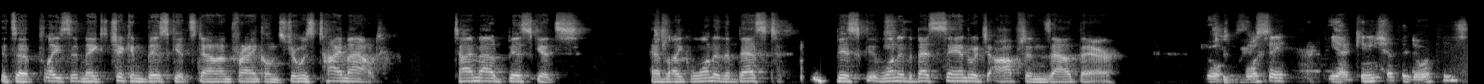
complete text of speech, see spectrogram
It's a place that makes chicken biscuits down on Franklin Street. It was Time Out. Time Out Biscuits had like one of the best biscuit, one of the best sandwich options out there. We'll, we'll see. Yeah, can you shut the door, please?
